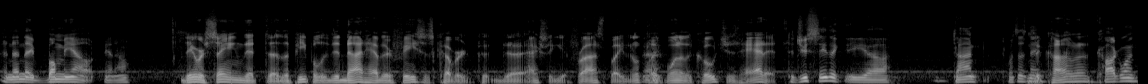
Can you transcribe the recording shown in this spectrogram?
and then they bum me out. You know. They were saying that uh, the people that did not have their faces covered could uh, actually get frostbite. It looked Yeah. like one of the coaches had it. Did you see the, the uh, Don? What's his name? Conlon? Coughlin.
